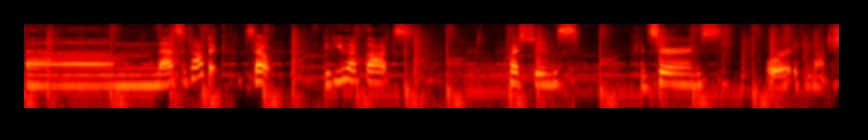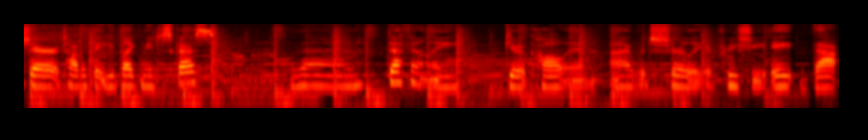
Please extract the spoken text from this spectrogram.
Um, that's the topic. So, if you have thoughts, questions, concerns, or if you want to share a topic that you'd like me to discuss, then definitely give a call in. I would surely appreciate that.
